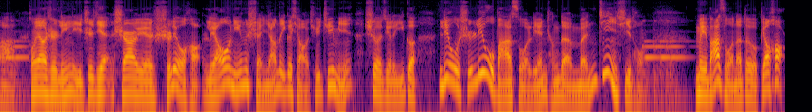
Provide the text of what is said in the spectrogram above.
啊。同样是邻里之间，十二月十六号，辽宁沈阳的一个小区居民设计了一个六十六把锁连成的门禁系统，每把锁呢都有标号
